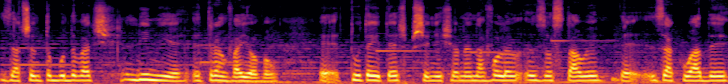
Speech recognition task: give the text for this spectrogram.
zaczęto budować linię tramwajową. Tutaj też przeniesione na wolę zostały zakłady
